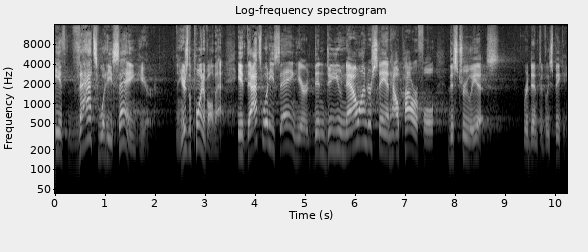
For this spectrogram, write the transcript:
if that's what he's saying here, and here's the point of all that. If that's what he's saying here, then do you now understand how powerful this truly is, redemptively speaking?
